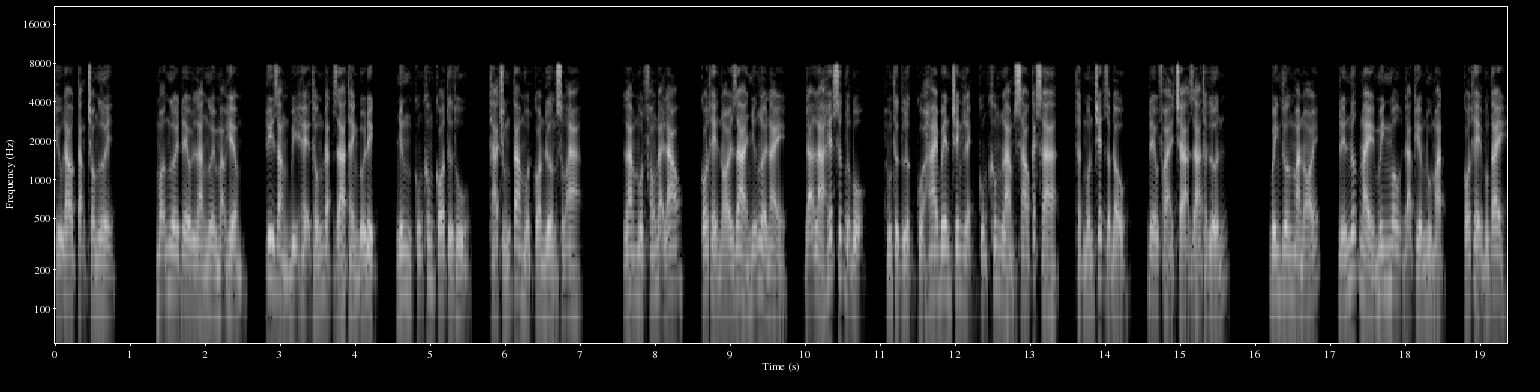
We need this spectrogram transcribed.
cựu đao tặng cho ngươi. Mọi người đều là người mạo hiểm, tuy rằng bị hệ thống đặt ra thành đối địch nhưng cũng không có tử thủ thả chúng ta một con đường sống a làm một phóng đại lão có thể nói ra những lời này đã là hết sức nội bộ thú thực lực của hai bên tranh lệnh cũng không làm sao cách xa thật muốn chết dập đầu đều phải trả giá thật lớn bình thường mà nói đến nước này minh mâu đã kiếm đủ mặt có thể buông tay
